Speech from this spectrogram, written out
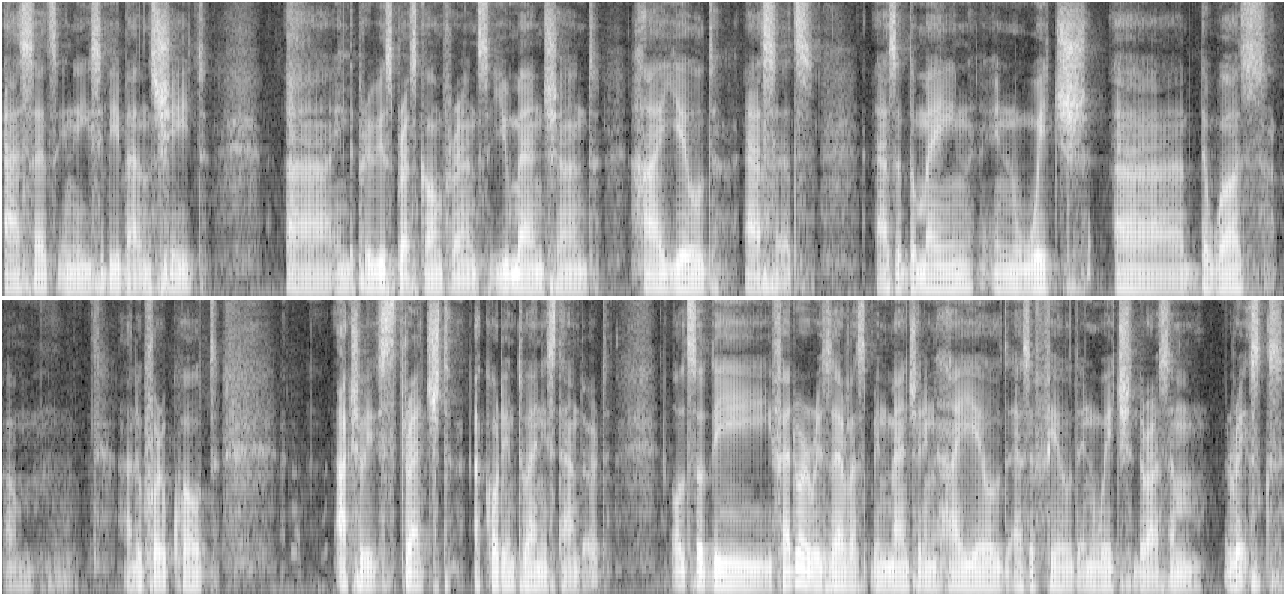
assets in the ECB balance sheet. Uh, in the previous press conference, you mentioned high yield assets as a domain in which uh, there was, um, I look for a quote, actually stretched according to any standard. Also, the Federal Reserve has been mentioning high yield as a field in which there are some risks.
